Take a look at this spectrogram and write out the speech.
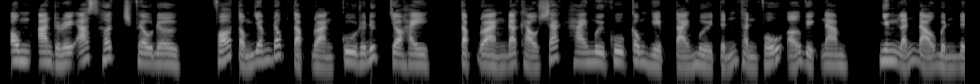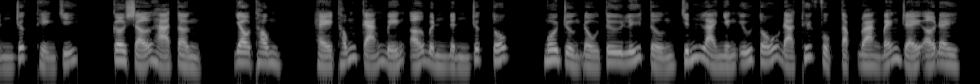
Ông Andreas Hirschfelder, Phó Tổng Giám đốc Tập đoàn Cura Đức cho hay, tập đoàn đã khảo sát 20 khu công nghiệp tại 10 tỉnh thành phố ở Việt Nam, nhưng lãnh đạo Bình Định rất thiện chí. Cơ sở hạ tầng, giao thông, hệ thống cảng biển ở Bình Định rất tốt, môi trường đầu tư lý tưởng chính là những yếu tố đã thuyết phục tập đoàn bén rễ ở đây.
